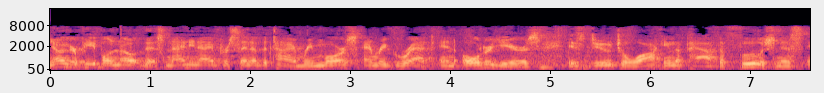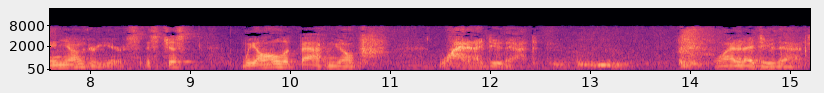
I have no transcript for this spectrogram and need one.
Younger people note this. 99% of the time, remorse and regret in older years is due to walking the path of foolishness in younger years. It's just, we all look back and go, why did I do that? Why did I do that?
